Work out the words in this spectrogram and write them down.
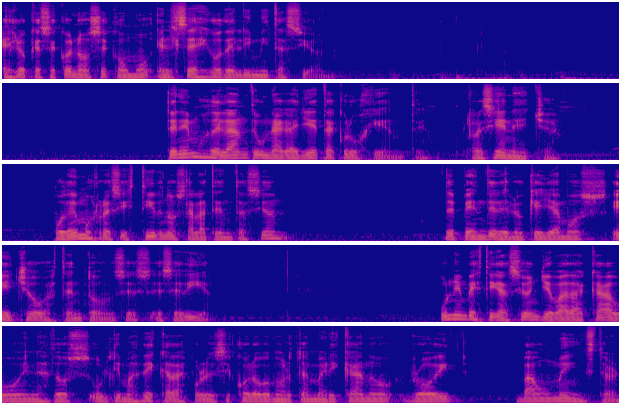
Es lo que se conoce como el sesgo de limitación. Tenemos delante una galleta crujiente, recién hecha. ¿Podemos resistirnos a la tentación? Depende de lo que hayamos hecho hasta entonces ese día. Una investigación llevada a cabo en las dos últimas décadas por el psicólogo norteamericano Roy Baumeister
